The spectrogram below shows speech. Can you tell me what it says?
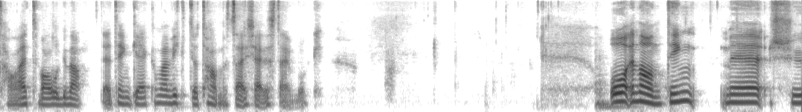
ta et valg, da. Det tenker jeg kan være viktig å ta med seg, kjære Steinbukk. Og en annen ting med sju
